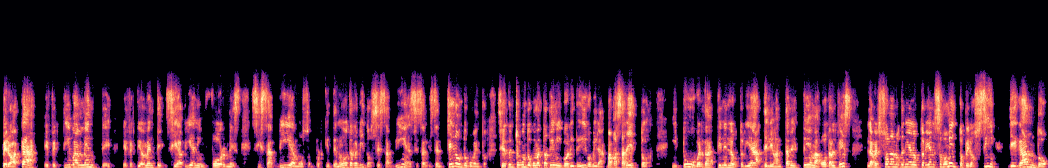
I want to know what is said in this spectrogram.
Pero acá, efectivamente, efectivamente, si habían informes, si sabíamos, porque de nuevo te repito, se sabía, se, se entrega un documento. Si yo te entrego un documento a ti, Nicole, y te digo, mira, va a pasar esto, y tú, ¿verdad?, tienes la autoridad de levantar el tema, o tal vez la persona no tenía la autoridad en ese momento, pero sí llegando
